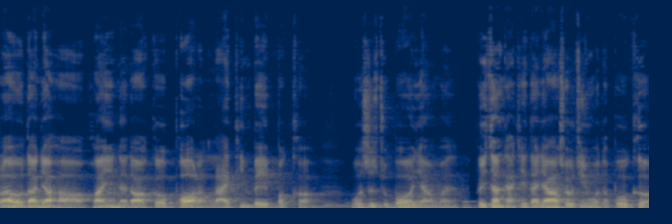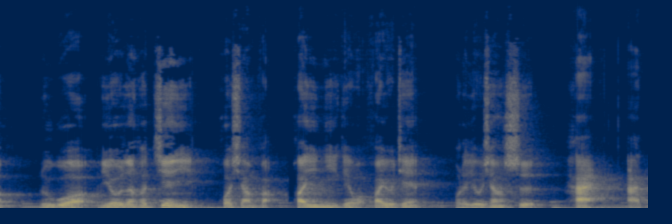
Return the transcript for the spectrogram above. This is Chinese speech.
Hello，大家好，欢迎来到 GoPod 来听杯播客，我是主播杨文，非常感谢大家收听我的播客。如果你有任何建议或想法，欢迎你给我发邮件，我的邮箱是 hi at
